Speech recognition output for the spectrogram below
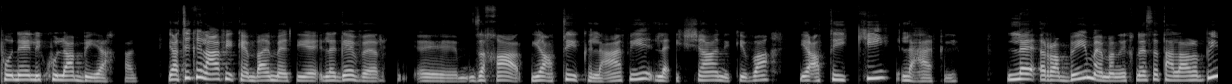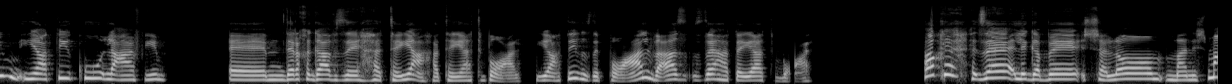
פונה לכולם ביחד. יעתיק אל-עפי כן באמת לגבר אה, זכר יעתיק אל-עפי, לאישה נקבה יעתיקי אל-עפי. לרבים, אם אני נכנסת על הרבים, יעתיקו אל-עפי. אה, דרך אגב זה הטיה, הטיית פועל. יעתיק זה פועל ואז זה הטיית פועל. אוקיי, זה לגבי שלום, מה נשמע?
